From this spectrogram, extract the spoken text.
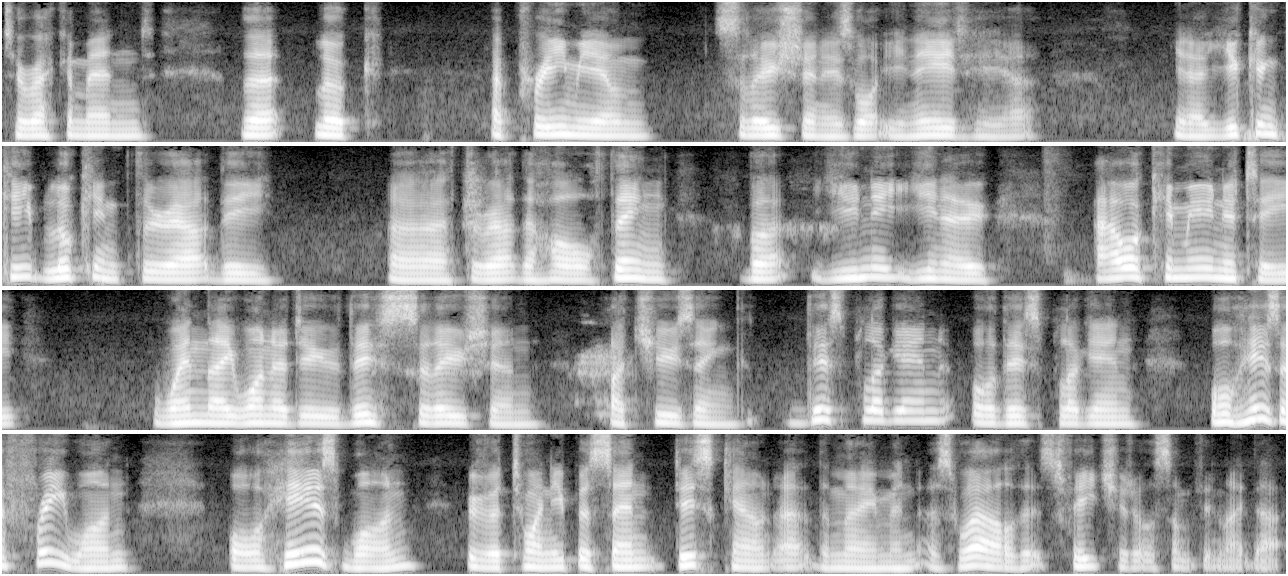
to recommend that. Look, a premium solution is what you need here. You know, you can keep looking throughout the uh, throughout the whole thing, but you need, you know, our community when they want to do this solution are choosing this plugin or this plugin, or here's a free one, or here's one with a 20% discount at the moment as well that's featured or something like that.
